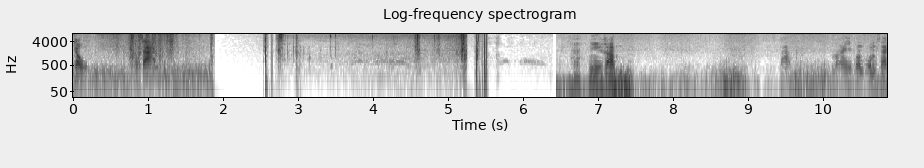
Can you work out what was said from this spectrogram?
เจ้าประสานนี่ครับปาบหมายบนผมใส่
